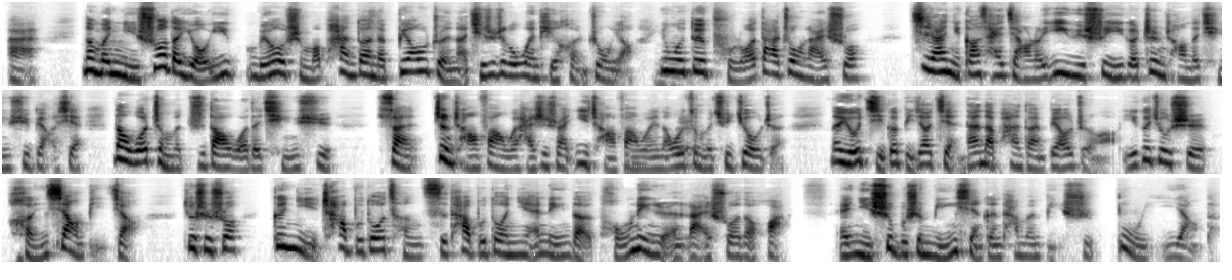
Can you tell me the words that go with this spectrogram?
哎，那么你说的有一没有什么判断的标准呢？其实这个问题很重要，因为对普罗大众来说，既然你刚才讲了抑郁是一个正常的情绪表现，那我怎么知道我的情绪算正常范围还是算异常范围呢？我怎么去就诊？那有几个比较简单的判断标准啊，一个就是横向比较，就是说跟你差不多层次、差不多年龄的同龄人来说的话。哎，你是不是明显跟他们比是不一样的？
